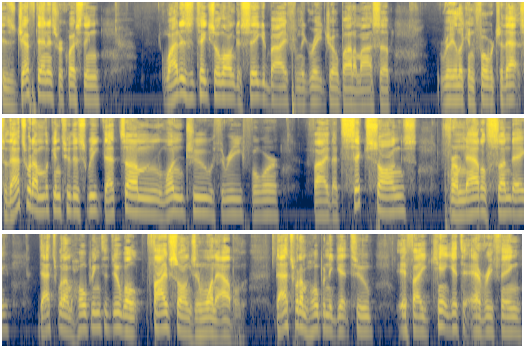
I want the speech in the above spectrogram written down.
is Jeff Dennis requesting, why does it take so long to say goodbye from the great Joe Bonamassa? Really looking forward to that. So that's what I'm looking to this week. That's um one, two, three, four, five. That's six songs from Natal Sunday. That's what I'm hoping to do. Well, five songs in one album. That's what I'm hoping to get to. If I can't get to everything,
